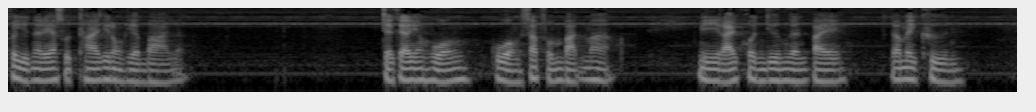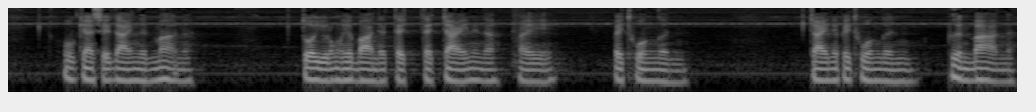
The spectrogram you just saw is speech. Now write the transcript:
ก็อยู่ในระยะสุดท้ายที่โรงพยาบาลแล้ว แต่แกยังหวงห่วงทรัพย์สมบัติมาก มีหลายคนยืมเงินไป แล้วไม่คืน โอ้แกเสียดายเงินมากนะ ตัวอยู่โรงพยาบาลแต่แต่แต่ใจนี่นะไปไปทวงเงิน ใจเนี่ยไปทวงเงินเพื่อนบ้านนะ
